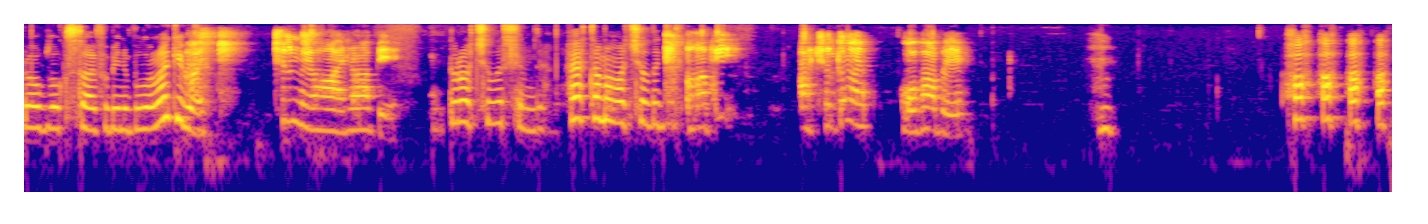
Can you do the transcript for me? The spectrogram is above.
Roblox sayfa beni bulana gibi. Açılmıyor hayır abi. Dur açılır şimdi. Heh tamam açıldı gir. Abi açıldı mı? Oha be. Ha ha ha ha.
